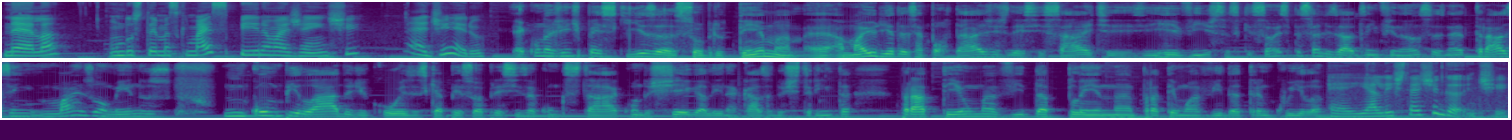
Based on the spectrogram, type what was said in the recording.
Nela, um dos temas que mais piram a gente é dinheiro. É quando a gente pesquisa sobre o tema, é, a maioria das reportagens desses sites e revistas que são especializados em finanças, né, trazem mais ou menos um compilado de coisas que a pessoa precisa conquistar quando chega ali na casa dos 30 para ter uma vida plena, para ter uma vida tranquila. É, e a lista é gigante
